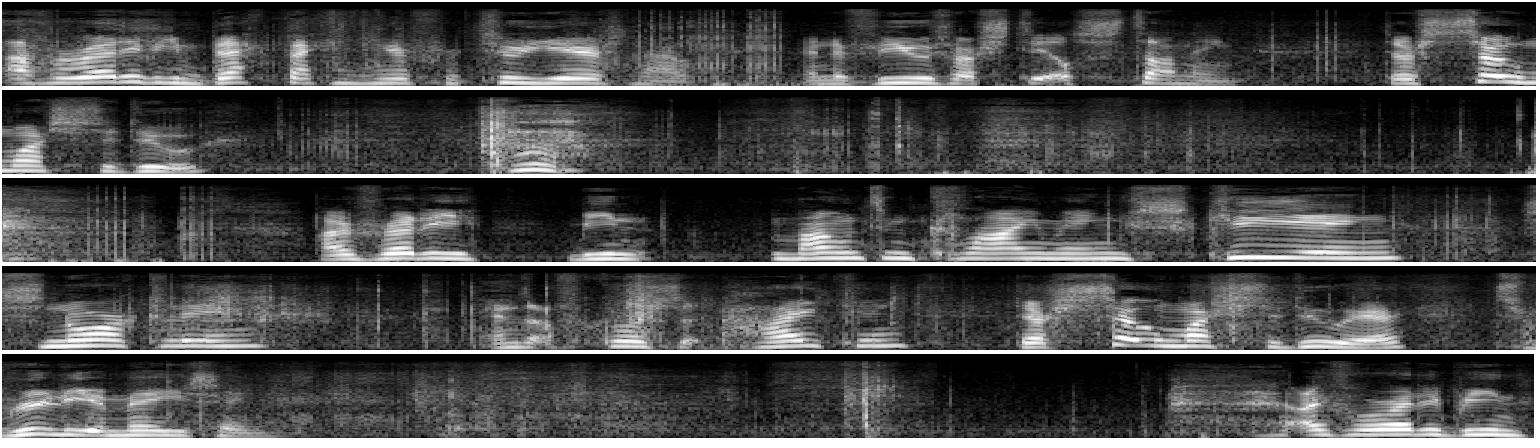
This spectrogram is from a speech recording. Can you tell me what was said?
I've already been backpacking here for two years now and the views are still stunning. There's so much to do. I've already been mountain climbing, skiing, snorkeling and of course hiking. There's so much to do here. It's really amazing. I've already been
